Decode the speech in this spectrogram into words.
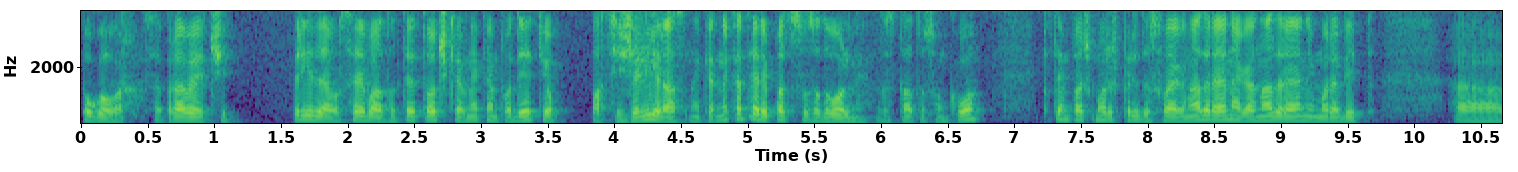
pogovor. Se pravi, če pride oseba do te točke v nekem podjetju, pa si želi rasti, ker nekateri pač so zadovoljni z statusom quo potem pač moraš priti do svojega nadrejenega, nadrejeni mora biti uh,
